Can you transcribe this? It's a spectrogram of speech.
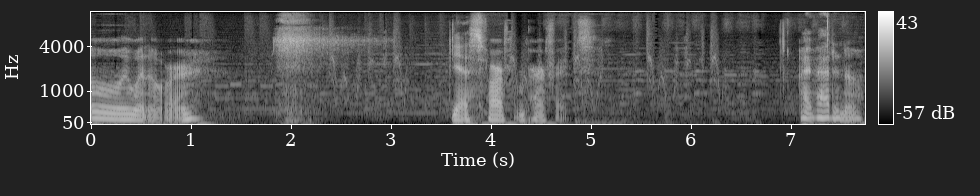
Oh, I went over. Yes, far from perfect. I've had enough.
